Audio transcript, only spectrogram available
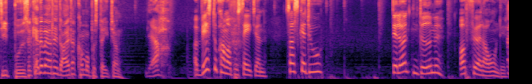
dit bud. Så kan det være, det er dig, der kommer på stadion. Ja. Og hvis du kommer på stadion, så skal du det lundt den døde med opføre dig ordentligt.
